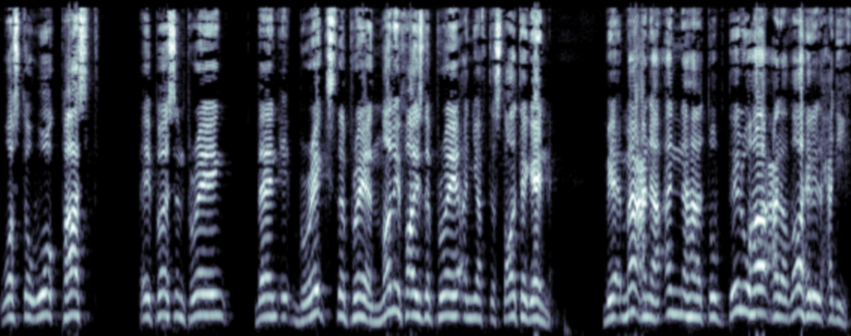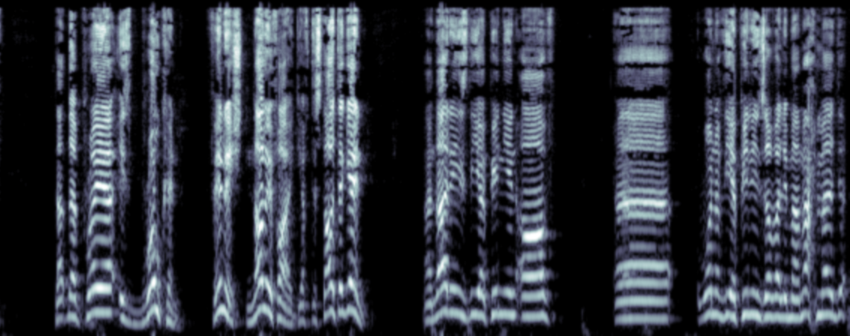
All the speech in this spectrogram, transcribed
was to walk past a person praying, then it breaks the prayer, nullifies the prayer, and you have to start again. بمعنى أنها تبطلها على ظاهر الحديث that the prayer is broken, finished, nullified. You have to start again. And that is the opinion of uh, one of the opinions of Imam Ahmad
